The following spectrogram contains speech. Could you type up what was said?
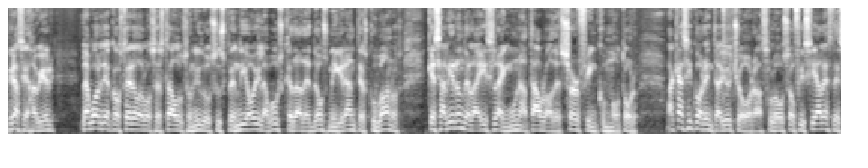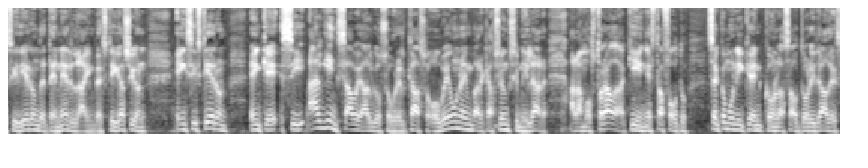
Gracias, Javier. La Guardia Costera de los Estados Unidos suspendió hoy la búsqueda de dos migrantes cubanos que salieron de la isla en una tabla de surfing con motor. A casi 48 horas, los oficiales decidieron detener la investigación e insistieron en que si alguien sabe algo sobre el caso o ve una embarcación similar a la mostrada aquí en esta foto, se comuniquen con las autoridades.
